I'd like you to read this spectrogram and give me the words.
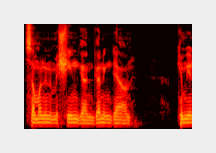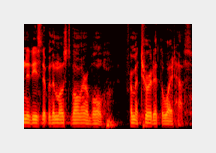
someone in a machine gun gunning down communities that were the most vulnerable from a turret at the White House.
